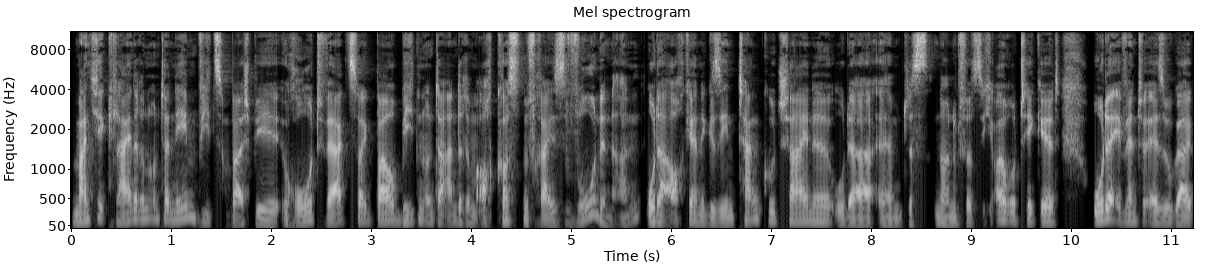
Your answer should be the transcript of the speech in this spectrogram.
Manche kleineren Unternehmen, wie zum Beispiel Rot Werkzeugbau, bieten unter anderem auch kostenfreies Wohnen an oder auch gerne gesehen Tankgutscheine oder ähm, das 49-Euro-Ticket oder eventuell sogar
